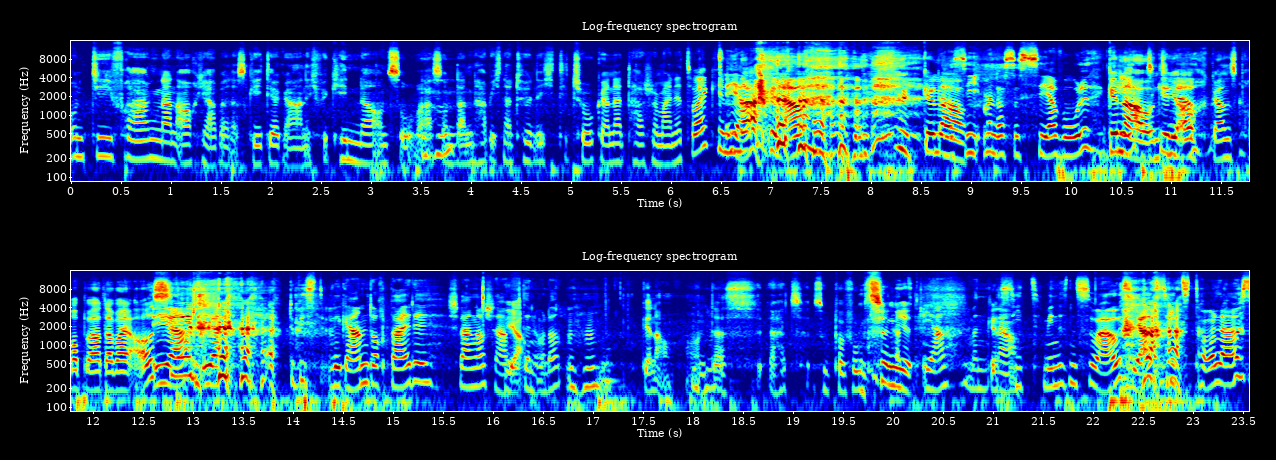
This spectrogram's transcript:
Und die fragen dann auch, ja, aber das geht ja gar nicht für Kinder und sowas. Und dann habe ich natürlich die Joker in der Tasche, meine zwei Kinder. Ja, genau. genau. Da sieht man, dass das sehr wohl geht. Genau, und die genau. auch ganz proper dabei aussehen. Ja, ja. Du bist vegan durch beide Schwangerschaften, oder? Mhm. Genau, und das hat super funktioniert. Ja, man Genau. sieht mindestens so aus. Ja, sieht toll aus.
